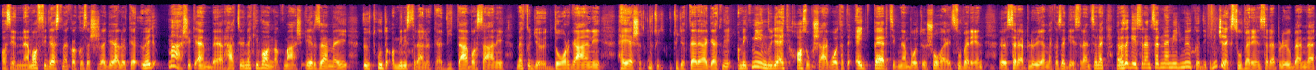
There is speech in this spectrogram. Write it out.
azért nem a Fidesznek a közösségi elnöke, ő egy másik ember, hát ő neki vannak más érzelmei, ő tud a miniszterelnökkel vitába szállni, meg tudja őt dorgálni, helyesen úgy tudja terelgetni, amik mind ugye egy hazugság volt, tehát egy percig nem volt ő soha egy szuverén szereplője ennek az egész rendszernek, mert az egész rendszer nem így működik. Nincsenek szuverén szereplők benne,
